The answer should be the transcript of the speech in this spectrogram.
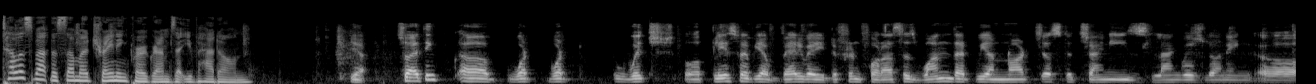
Tell us about the summer training programs that you've had on. Yeah. So I think uh, what what which a place where we are very very different for us is one that we are not just a chinese language learning uh,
